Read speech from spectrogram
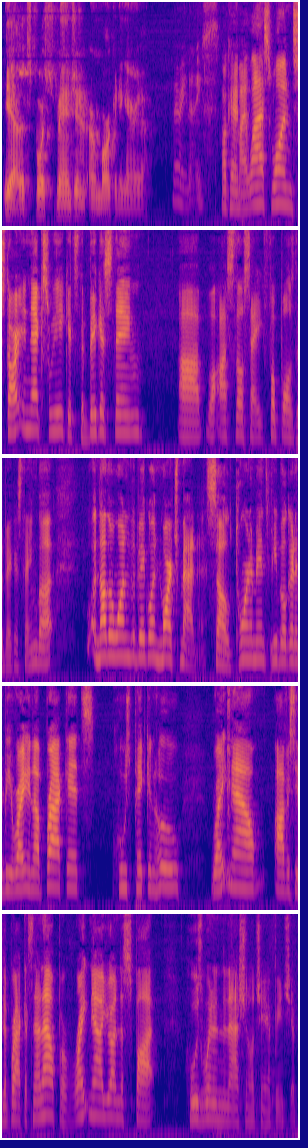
yeah, like sports management or marketing area. Very nice. Okay, my last one starting next week. It's the biggest thing. Uh, well, I'll still say football's the biggest thing, but another one of the big one, March Madness. So tournaments, people are going to be writing up brackets, who's picking who. Right now, obviously the bracket's not out, but right now you're on the spot. Who's winning the national championship?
